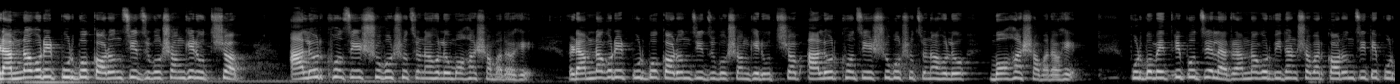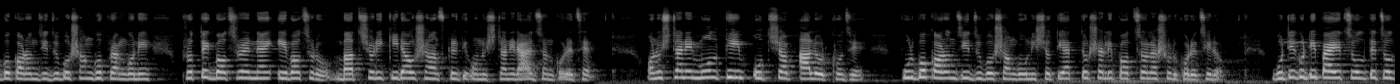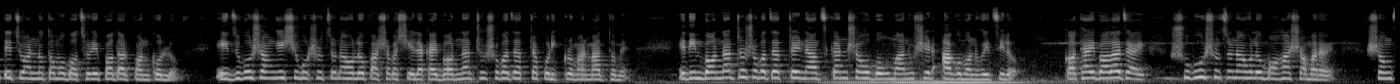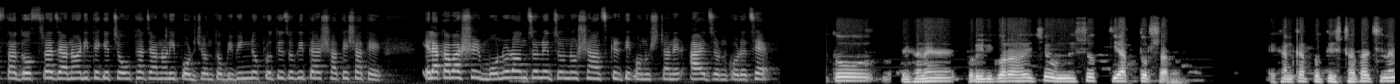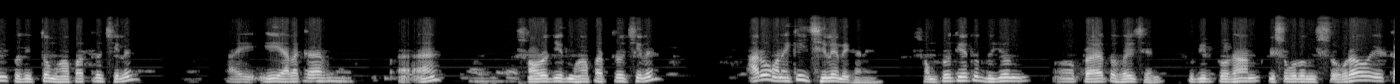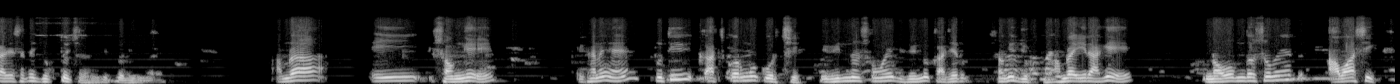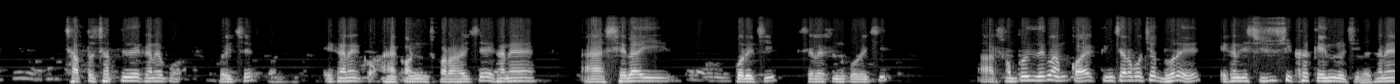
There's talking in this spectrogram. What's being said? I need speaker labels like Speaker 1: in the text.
Speaker 1: রামনগরের পূর্ব করঞ্চি যুব সংঘের উৎসব। আলোর খোঁজের শুভ সূচনা হলো মহাসমারোহে। রামনগরের পূর্ব করঞ্জি যুব সংঘের উৎসব আলোর খোঁজের শুভ সূচনা হলো মহাসমারোহে। পূর্ব মেদিনীপুর জেলার রামনগর বিধানসভার করঞ্জিতে পূর্ব করঞ্জি যুব সংঘ প্রাঙ্গণে প্রত্যেক বছরের ন্যায় এবছরও বাৎসরিক ক্রীড়া ও সাংস্কৃতিক অনুষ্ঠানের আয়োজন করেছে। অনুষ্ঠানের মূল থিম উৎসব আলোর খোঁজে। পূর্ব করঞ্জি যুব সংঘ উনিশশো তিয়াত্তর সালে পথ চলা শুরু করেছিল। গুটি গুটি পায়ে চলতে চলতে চুয়ান্নতম বছরে পদার্পণ করল। এই যুব সংঘের শুভ সূচনা হলো পাশাপাশি এলাকায় বর্ণাঢ্য শোভাযাত্রা পরিক্রমার মাধ্যমে। এদিন বর্ণাঢ্য শোভাযাত্রায় নাচ গান সহ বহু মানুষের আগমন হয়েছিল। কথায় বলা যায়, শুভ সূচনা হলো মহাসমারোহ। সংস্থা দোসরা জানুয়ারি থেকে চৌঠা জানুয়ারি পর্যন্ত বিভিন্ন প্রতিযোগিতার সাথে সাথে এলাকাবাসীর মনোরঞ্জনের জন্য সাংস্কৃতিক অনুষ্ঠানের আয়োজন করেছে।
Speaker 2: তো এখানে তৈরি করা হয়েছে উনিশশো তিয়াত্তর সালে। এখানকার প্রতিষ্ঠাতা ছিলেন প্রদীপ্ত মহাপাত্র ছিলেন। আর এই এলাকার সরজিৎ মহাপাত্র ছিলেন। আরও অনেকেই ছিলেন এখানে। সম্প্রতি হয়তো দুজন প্রয়াত হয়েছেন। সুধীর প্রধান কৃষ্ণপদ মিশ্র, ওরাও এর কাজের সাথে যুক্ত ছিলেন দীর্ঘদিন ধরে। আমরা এই সঙ্গে এখানে প্রতি কাজকর্ম করছি, বিভিন্ন সময়ে বিভিন্ন কাজের সঙ্গে যুক্ত। আমরা এর আগে নবম দশমের আবাসিক ছাত্রছাত্রীদের এখানে হয়েছে। এখানে হ্যাঁ কনভেন্স করা হয়েছে। এখানে সেলাই করেছি সেলেকশন করেছি। আর সম্প্রতি দেখলাম কয়েক তিন চার বছর ধরে এখানে যে শিশু শিক্ষা কেন্দ্র ছিল, এখানে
